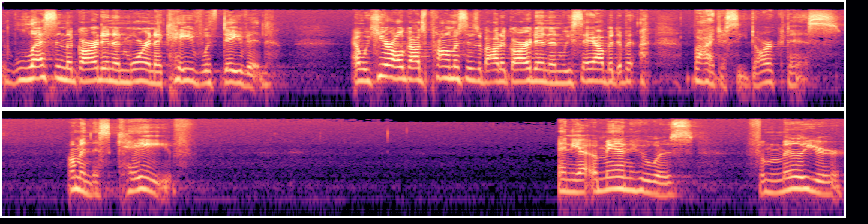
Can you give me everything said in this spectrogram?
less in the garden and more in a cave with David and we hear all God's promises about a garden and we say, oh, but, but, but I just see darkness. I'm in this cave. And yet, a man who was familiar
